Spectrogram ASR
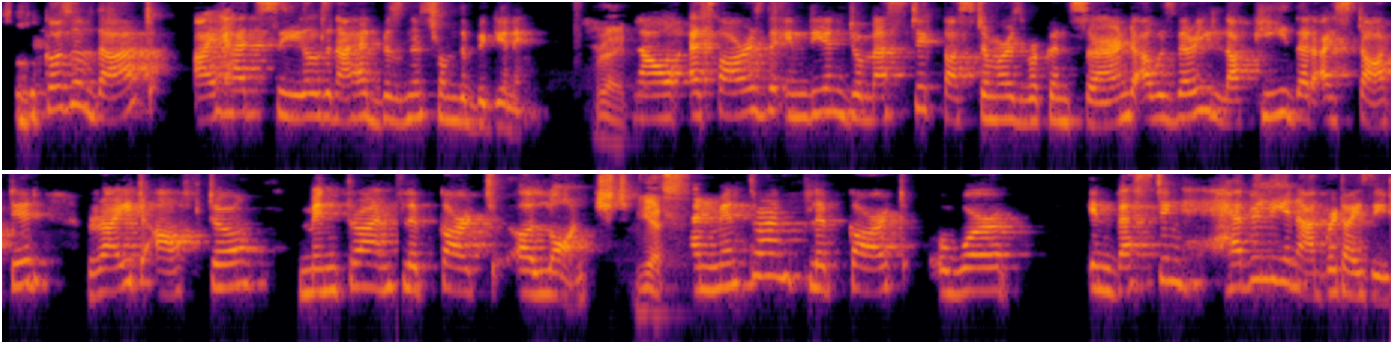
So because of that, I had sales and I had business from the beginning. Right. Now, as far as the Indian domestic customers were concerned, I was very lucky that I started right after Myntra and Flipkart uh, launched. Yes. And Myntra and Flipkart were investing heavily in advertising.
